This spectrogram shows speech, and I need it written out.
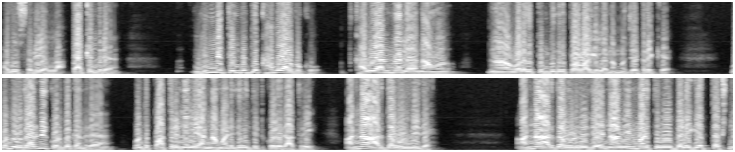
ಅದು ಸರಿಯಲ್ಲ. ಯಾಕೆಂದರೆ, ನಿನ್ನೆ ತಿಂದಿದ್ದು ಖಾಲಿ ಆಗಬೇಕು. ಖಾಲಿ ಆದಮೇಲೆ ನಾವು ಒಳಗೆ ತುಂಬಿದ್ರೆ ಪರವಾಗಿಲ್ಲ ನಮ್ಮ ಜಠರಕ್ಕೆ. ಒಂದು ಉದಾಹರಣೆ ಕೊಡ್ಬೇಕಂದ್ರೆ, ಒಂದು ಪಾತ್ರೆಯಲ್ಲಿ ಅನ್ನ ಮಾಡಿದೀವಿ ಅಂತ ಇಟ್ಕೊಳ್ಳಿ ರಾತ್ರಿ. ಅನ್ನ, ಅರ್ಧ ಉಳಿದಿದೆ. ಅನ್ನ, ಅರ್ಧ ಉಳಿದಿದೆ. ನಾವೇನು ಮಾಡ್ತೀವಿ? ಬೆಳಿಗ್ಗೆ ಎದ್ದ ತಕ್ಷಣ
